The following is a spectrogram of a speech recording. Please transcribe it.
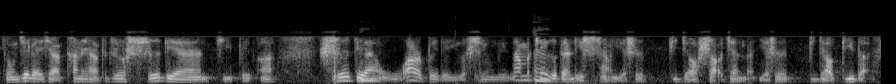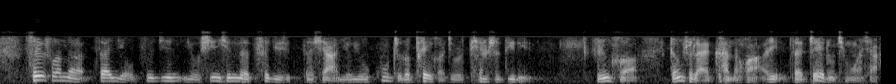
总结了一下，看了一下，它只有十点几倍啊，十点五二倍的一个市盈率。那么这个在历史上也是比较少见的，也是比较低的。所以说呢，在有资金、有信心的刺激的下，有有估值的配合，就是天时地利人和。整体来看的话，哎，在这种情况下，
